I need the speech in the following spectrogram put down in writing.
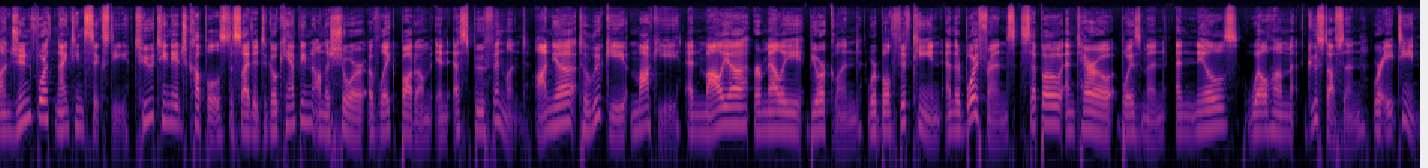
On June 4th, 1960, two teenage couples decided to go camping on the shore of Lake Bodom in Espoo, Finland. Anya Tuluki Maki and Malia Ermeli Bjorklund were both 15, and their boyfriends, Seppo Antero Boisman and Nils Wilhelm Gustafsson, were 18.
